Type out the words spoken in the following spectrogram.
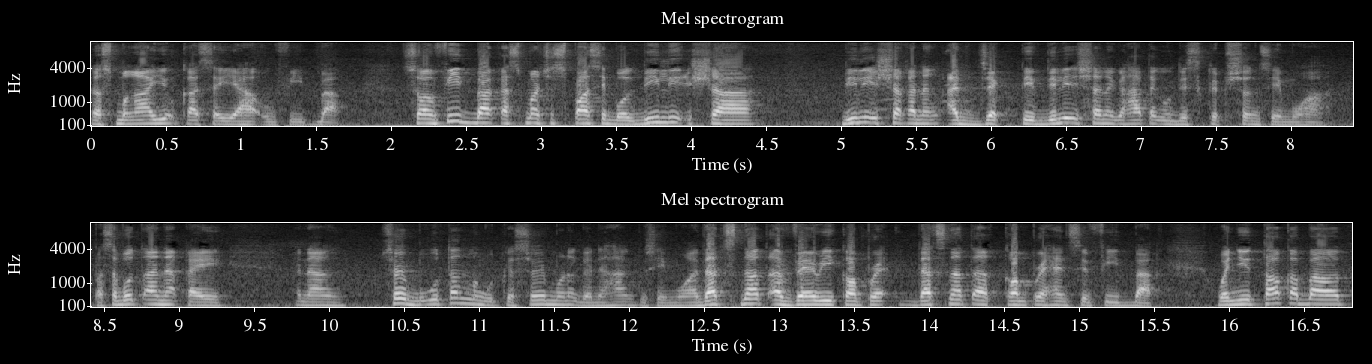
tapos mangayo ka sa Yahoo feedback. So, ang feedback, as much as possible, dili siya, dili siya ka ng adjective, dili siya naghatag og description sa imuha. Pasabot ana kay kanang sir buutan mangud ka sir mo na ganahan ko sa imuha. That's not a very compre- that's not a comprehensive feedback. When you talk about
